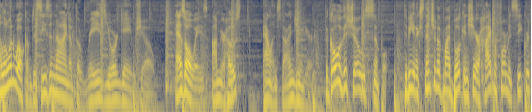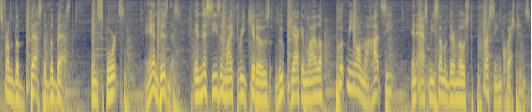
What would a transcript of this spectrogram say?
Hello and welcome to season nine of the Raise Your Game Show. As always, I'm your host, Alan Stein Jr. The goal of this show is simple to be an extension of my book and share high performance secrets from the best of the best in sports and business. In this season, my three kiddos, Luke, Jack, and Lila, put me on the hot seat and asked me some of their most pressing questions.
